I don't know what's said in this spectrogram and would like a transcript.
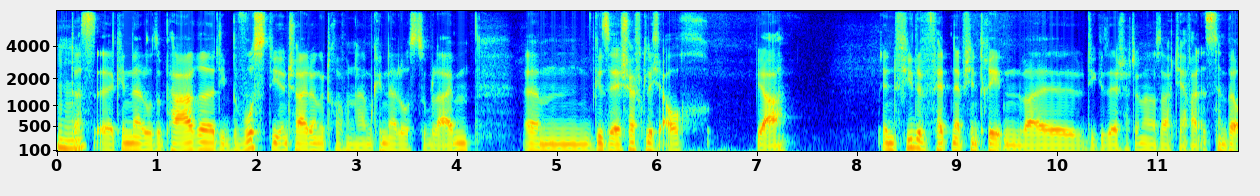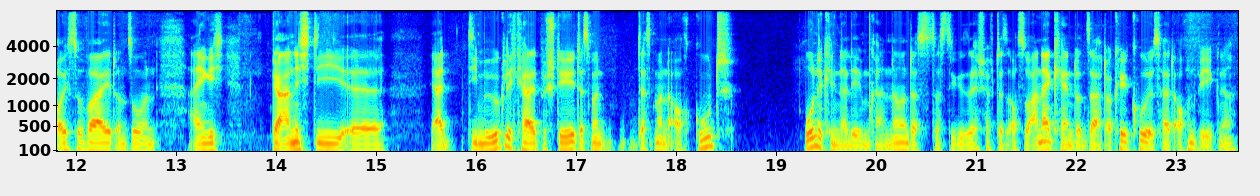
mhm. dass äh, kinderlose Paare, die bewusst die Entscheidung getroffen haben, kinderlos zu bleiben, ähm, gesellschaftlich auch, ja, in viele Fettnäpfchen treten, weil die Gesellschaft immer sagt, ja, wann ist denn bei euch soweit und so und eigentlich gar nicht die, äh, ja, die Möglichkeit besteht, dass man, dass man auch gut ohne Kinder leben kann, ne? Und dass, dass die Gesellschaft das auch so anerkennt und sagt, okay, cool, ist halt auch ein Weg, ne?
